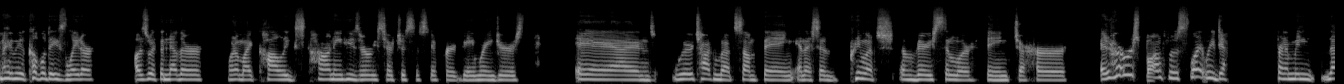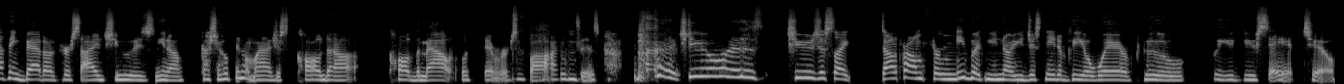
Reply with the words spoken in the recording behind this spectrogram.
maybe a couple days later, I was with another one of my colleagues, Connie, who's a research assistant for Game Rangers. And we were talking about something, and I said pretty much a very similar thing to her. And her response was slightly different I mean, nothing bad on her side. She was, you know, gosh, I hope they don't mind. I just called out, called them out with their responses. Mm-hmm. but she was, she was just like, not a problem for me, but you know, you just need to be aware of who who you do say it to.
